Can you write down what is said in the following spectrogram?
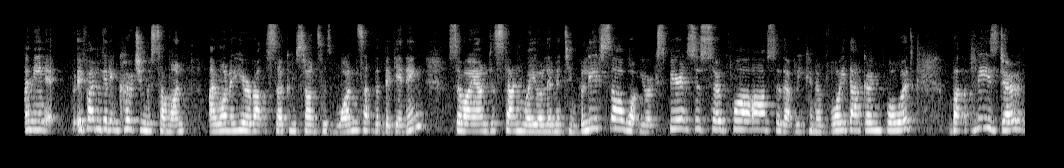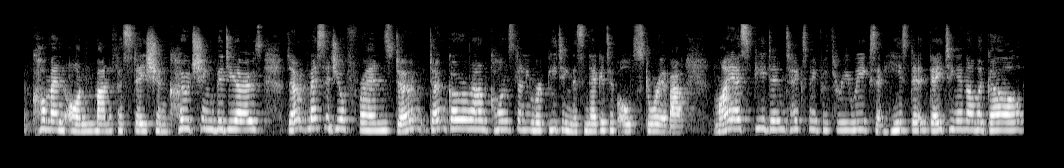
I mean, if I'm getting coaching with someone, I want to hear about the circumstances once at the beginning so I understand where your limiting beliefs are, what your experiences so far are, so that we can avoid that going forward. But please don't comment on manifestation coaching videos. Don't message your friends. Don't don't go around constantly repeating this negative old story about my SP didn't text me for three weeks and he's dating another girl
